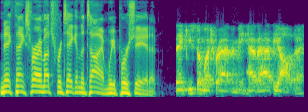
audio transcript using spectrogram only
Nick, thanks very much for taking the time. We appreciate it. Thank you so much for having me. Have a happy holiday.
